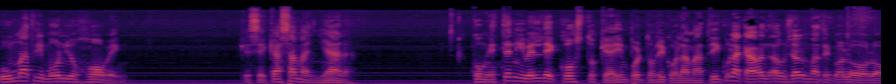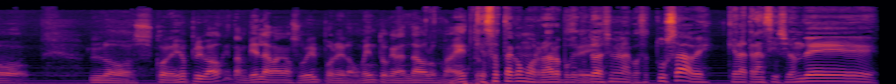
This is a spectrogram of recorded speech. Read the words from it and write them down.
un matrimonio joven que se casa mañana, con este nivel de costo que hay en Puerto Rico, la matrícula acaban de anunciar los, los, los, colegios privados que también la van a subir por el aumento que le han dado los maestros. eso está como raro, porque tú te vas a decir una cosa. Tú sabes que la transición de,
